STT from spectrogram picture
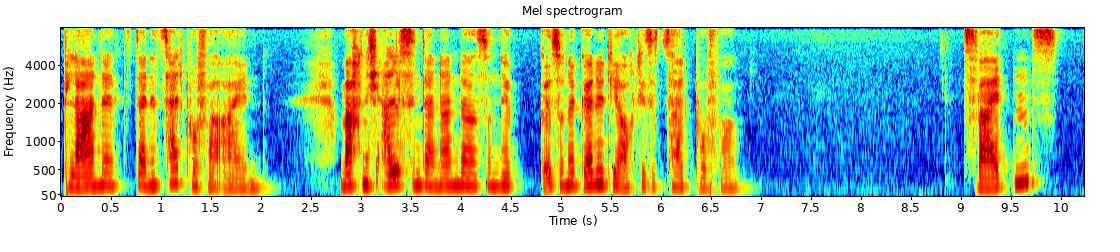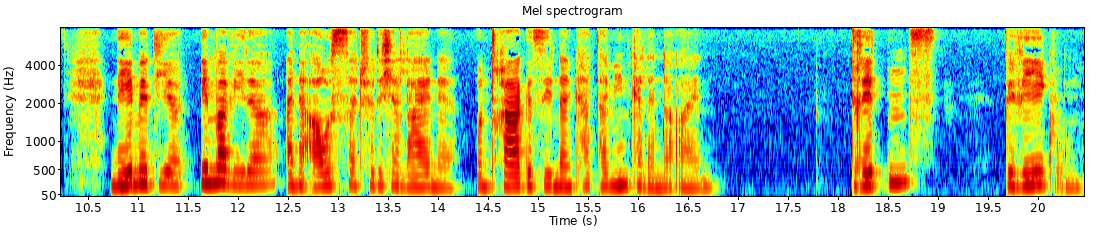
plane deine Zeitpuffer ein. Mach nicht alles hintereinander, sondern, sondern gönne dir auch diese Zeitpuffer. Zweitens, nehme dir immer wieder eine Auszeit für dich alleine und trage sie in deinen Terminkalender ein. Drittens, Bewegung.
